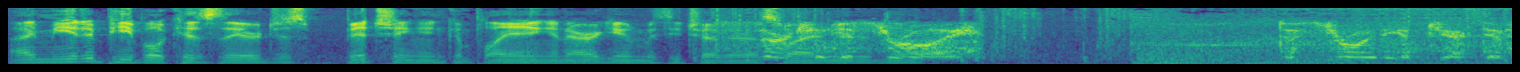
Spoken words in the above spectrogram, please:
I muted people because they were just bitching and complaining and arguing with each other. That's Search why I and muted them. Destroy. The objectives.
